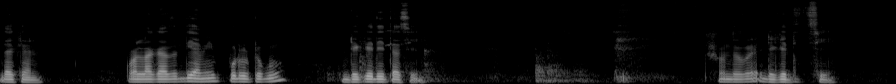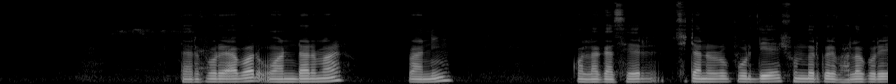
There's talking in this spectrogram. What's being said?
দেখেন, কলা গাছ দিয়ে আমি পুরোটুকু ঢেকে দিতেছি। সুন্দর করে ঢেকে দিচ্ছি। তারপরে আবার ওয়ান্ডারমার পানি কলা গাছের ছিটানোর উপর দিয়ে সুন্দর করে ভালো করে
